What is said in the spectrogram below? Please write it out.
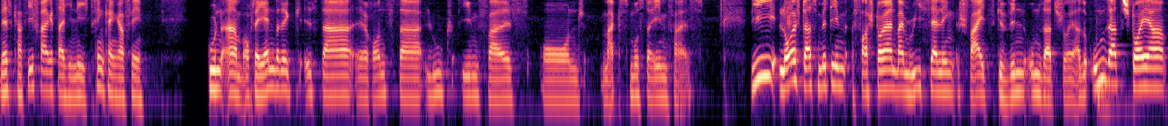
Nescafé? Fragezeichen. Nee, ich trinke keinen Kaffee. Guten Abend. Auch der Jendrik ist da, äh, Ronsta, Luke ebenfalls und Max Muster ebenfalls. Wie läuft das mit dem Versteuern beim Reselling Schweiz Gewinn Umsatzsteuer? Also Umsatzsteuer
